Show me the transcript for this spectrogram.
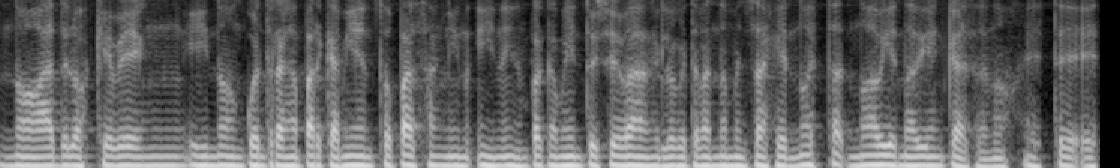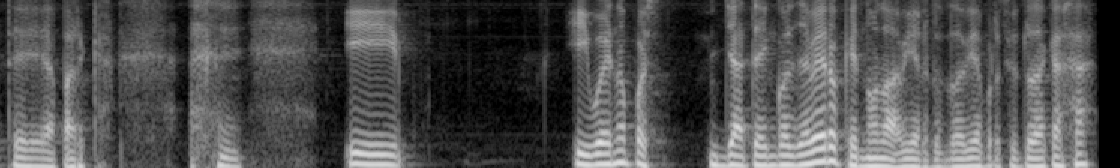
No es de los que ven y no encuentran aparcamiento, pasan en aparcamiento y se van y luego te mandan mensajes, no está, no había nadie en casa, no, este, este aparca. y, y bueno, pues ya tengo el llavero, que no lo he abierto todavía, por cierto, la caja.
